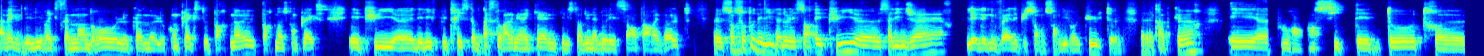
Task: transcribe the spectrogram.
avec des livres extrêmement drôles comme Le complexe de Portnoy, Portnoy's complexe, et puis euh, des livres plus tristes comme Pastoral américaine, qui est l'histoire d'une adolescente en révolte. Euh, sont surtout des livres d'adolescents. Et puis euh, Salinger, les, les, nouvelles, et puis son, son livre culte, euh, Trappe-cœur. Et pour en citer d'autres,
